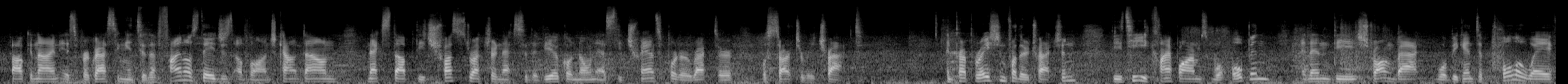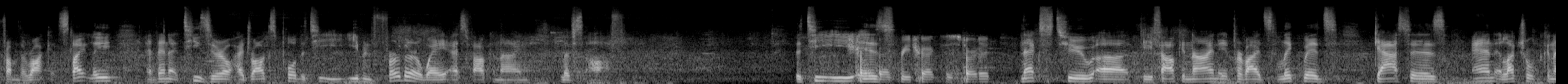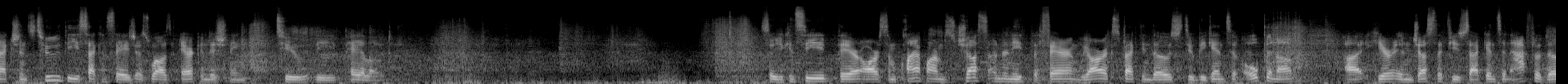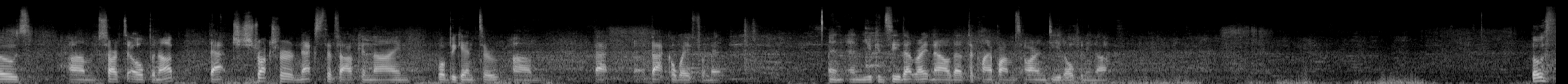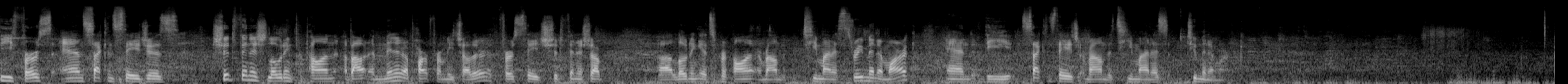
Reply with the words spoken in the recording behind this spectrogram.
Falcon 9 is progressing into the final stages of the launch countdown. Next up, the truss structure next to the vehicle known as the transporter erector will start to retract. In preparation for the retraction, the TE clamp arms will open, and then the strong back will begin to pull away from the rocket slightly, and then at T0, hydraulics pull the TE even further away as Falcon 9 lifts off. The TE is retract has started. Next to uh, the Falcon 9. It provides liquids, gases, and electrical connections to the second stage, as well as air conditioning to the payload. So you can see there are some clamp arms just underneath the fairing. We are expecting those to begin to open up uh, here in just a few seconds. And after those um, start to open up, that structure next to Falcon 9 will begin to um, back, uh, back away from it. And, and you can see that right now that the clamp arms are indeed opening up. Both the first and second stages should finish loading propellant about a minute apart from each other. The first stage should finish up uh, loading its propellant around the T minus three minute mark, and the second stage around the T minus two minute mark.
